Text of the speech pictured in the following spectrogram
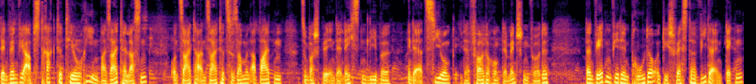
Denn wenn wir abstrakte Theorien beiseite lassen und Seite an Seite zusammenarbeiten, zum Beispiel in der Nächstenliebe, in der Erziehung, in der Förderung der Menschenwürde, dann werden wir den Bruder und die Schwester wiederentdecken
